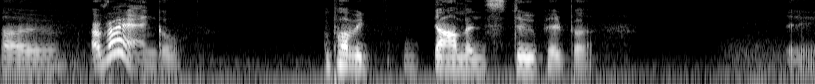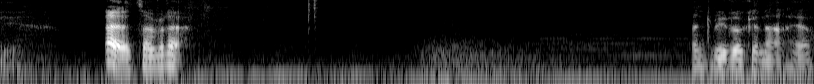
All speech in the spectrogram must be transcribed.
So, a right angle. I'm probably dumb and stupid, but yeah, it's over there. Meant to be looking at here.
